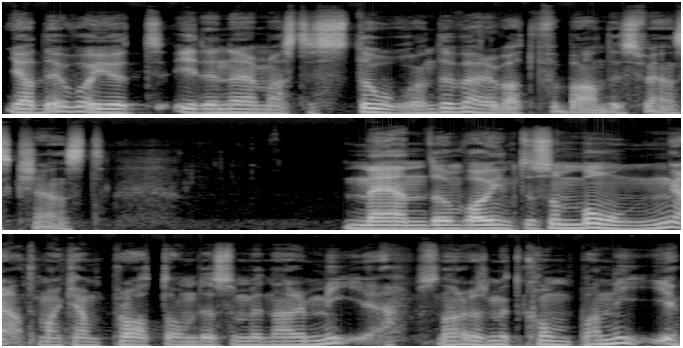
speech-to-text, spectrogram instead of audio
ja, det var ju ett i det närmaste stående värvat förband i svensk tjänst. Men de var inte så många att man kan prata om det som en armé, snarare som ett kompani.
